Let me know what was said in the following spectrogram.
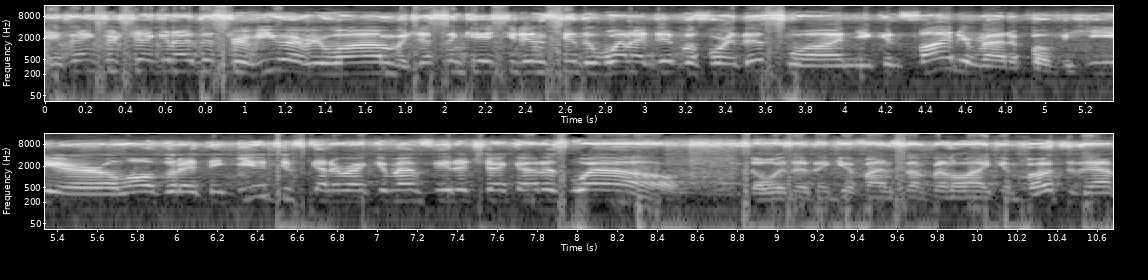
Hey, thanks for checking out this review, everyone. But just in case you didn't see the one I did before this one, you can find it right up over here, along with what I think YouTube's going to recommend for you to check out as well. As always, I think you'll find something to like in both of them,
